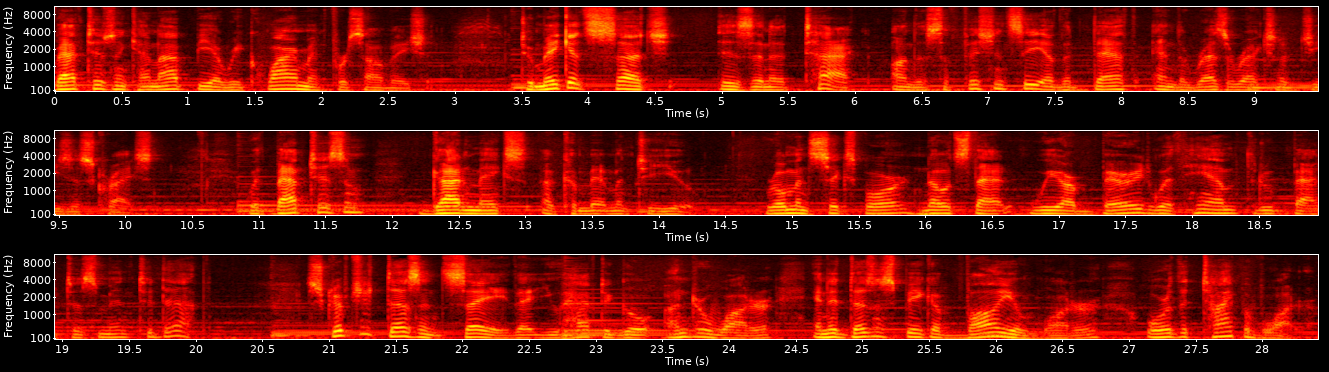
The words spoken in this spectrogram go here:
Baptism cannot be a requirement for salvation. To make it such is an attack on the sufficiency of the death and the resurrection of Jesus Christ. With baptism, God makes a commitment to you. Romans 6 4 notes that we are buried with him through baptism into death. Scripture doesn't say that you have to go underwater, and it doesn't speak of volume of water or the type of water.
